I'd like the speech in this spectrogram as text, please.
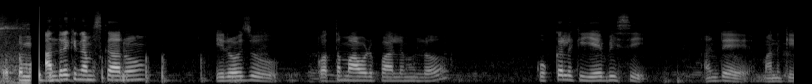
కొత్త అందరికీ నమస్కారం. ఈరోజు కొత్త మామిడిపాలెంలో కుక్కలకి ఏబీసీ అంటే మనకి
